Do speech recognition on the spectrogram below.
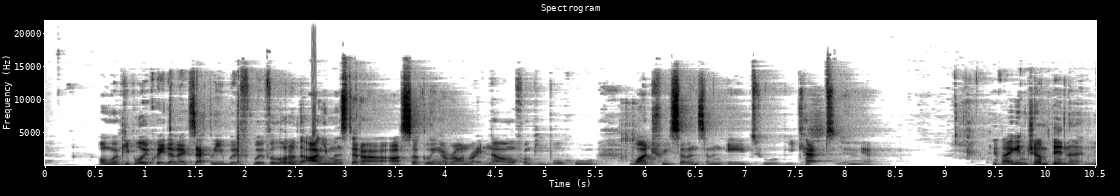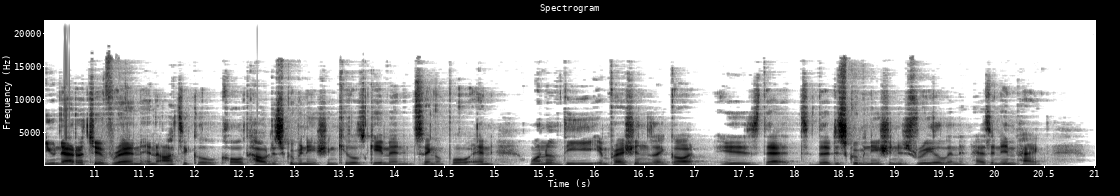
or when people equate them exactly with, with a lot of the arguments that are, are circling around right now from people who want 377A to be kept. Yeah. If I can jump in, a New Naratif ran an article called How Discrimination Kills Gay Men in Singapore. And one of the impressions I got is that the discrimination is real and it has an impact.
